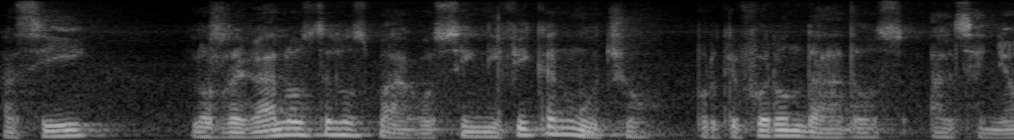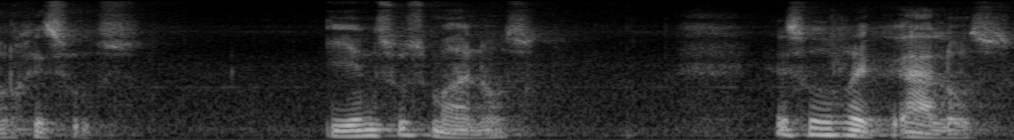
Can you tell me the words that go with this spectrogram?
Así, los regalos de los magos significan mucho porque fueron dados al Señor Jesús. Y en sus manos, esos regalos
